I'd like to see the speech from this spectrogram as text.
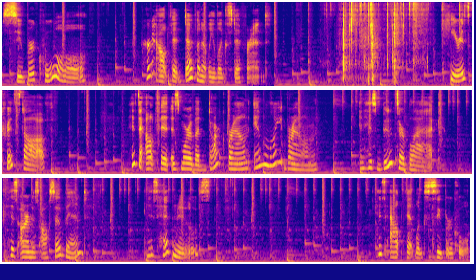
Super cool. Her outfit definitely looks different. Here is Kristoff. His outfit is more of a dark brown and light brown. And his boots are black. His arm is also bent. And his head moves. His outfit looks super cool.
